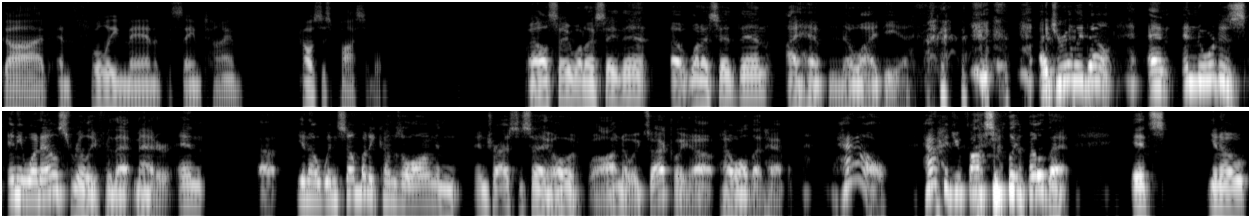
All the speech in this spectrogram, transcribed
God and fully man at the same time, how is this possible? Well, I'll say what I say then. Uh, what I said then, I have no idea. I truly don't, and and nor does anyone else really, for that matter. And uh, you know, when somebody comes along and and tries to say, "Oh, well, I know exactly how how all that happened," how how could you possibly know that? It's you know,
